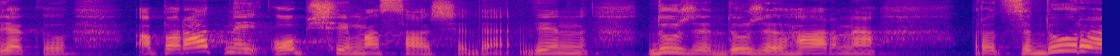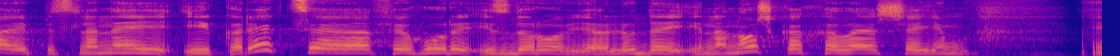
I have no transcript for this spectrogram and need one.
як апаратний общий масаж іде. Він дуже дуже гарна процедура, і після неї і корекція фігури, і здоров'я людей, і на ножках легше їм. І...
